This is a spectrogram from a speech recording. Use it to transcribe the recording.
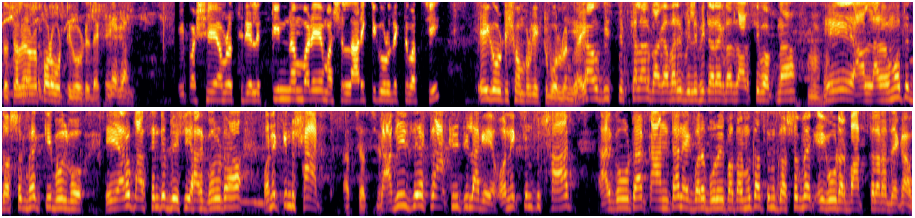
তো চলেন আমরা পরবর্তী গরুটি দেখাই। দেখান। এই পাশে আমরা সিরিয়ালের তিন নম্বরে মার্শাল্লাহ আরেকটি গরু দেখতে পাচ্ছি। এই গরুটি সম্পর্কে একটু বলবেন ভাই। এটাও বিস্কুট কালার বাগাবাড়ি বিলিফিটার একটা জার্সি বকনা। হে আল্লাহর রহমতে দর্শক ভাই কি বলব? এই আরও পার্সেন্টে বেশি আর গরুটা অনেক কিন্তু ষাট। আচ্ছা আচ্ছা। গাভীর যে একটা আকৃতি লাগে অনেক কিন্তু ষাট আর গরুটা কান টান একবারে বড়ই পাতার মতো। আর তুমি দর্শক ভাই এই গরুটার বাটতলাটা দেখাও।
